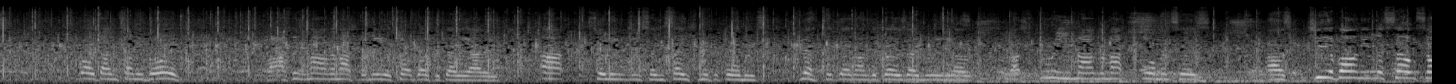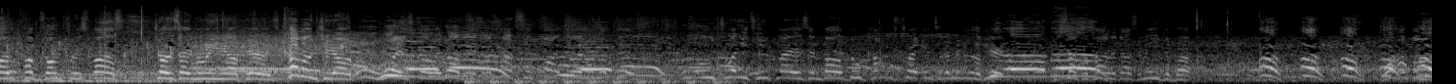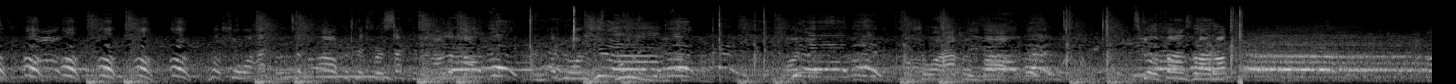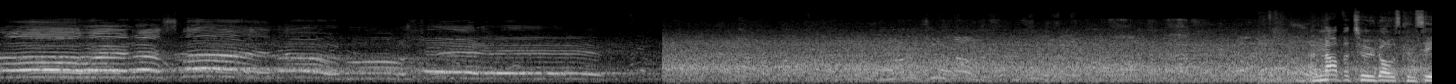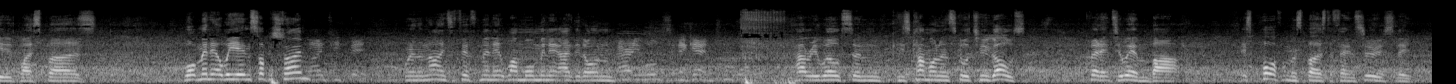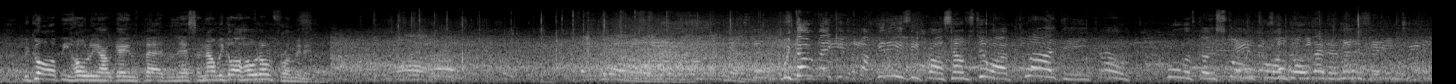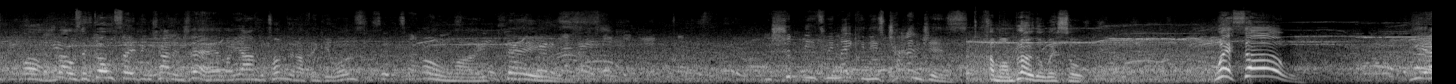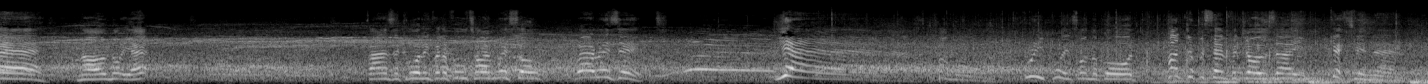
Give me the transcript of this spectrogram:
Well done, Sonny boy. But I think man of the match for me has got to go for Dele Alli. Absolutely sensational performance yet again under Jose Mourinho. That's three man of the match performances as Giovanni Lo Celso comes on for his first Jose Mourinho appearance. Come on, Gio! Oh, what is going on? 22 players involved, all coming straight into the middle of the pitch. Yeah, man. Except for Liga, but... Oh, oh, oh, oh, oh, oh, oh, oh, oh, Not sure what happened. Took off the pitch for a second, and I look up, and everyone's is yeah, Not sure what happened, but it's got the fans riled up. Another two goals conceded by Spurs. What minute are we in stoppage time? 95th. We're in the 95th minute, one more minute added on. Harry Wilson again. Harry Wilson, he's come on and scored two goals. Credit to him, but it's poor from the Spurs defence, seriously. We've got to be holding out games better than this, and now we've got to hold on for a minute. We don't make it fucking easy for ourselves, do I? Bloody hell. Bournemouth going storming for one goal then, and then it's... Oh, that was a goal-saving challenge there, by Jan Vertonghen, I think it was. Oh my days. You shouldn't need to be making these challenges. Come on, blow the whistle. Whistle! Yeah. No, not yet. Fans are calling for the full-time whistle. Where is it? Yeah! Come on. Three points on the board. 100% for Jose. Get in there.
